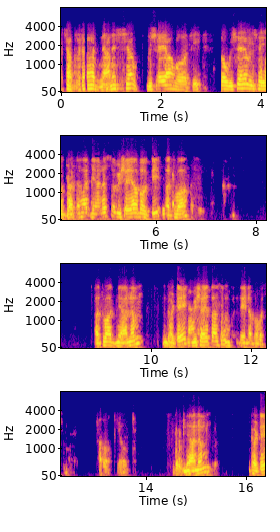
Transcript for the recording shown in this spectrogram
अच्छा घटः ज्ञानस्य विषयः भवति। तो विषयविषय घटः ज्ञानस्य विषयः भवति अथवा अथवा ज्ञानं घटे विषयतासम्बन्धेन भवति। Okay okay. ज्ञानं घटे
